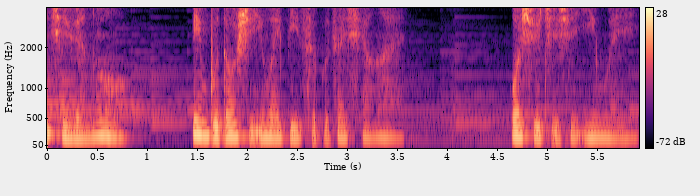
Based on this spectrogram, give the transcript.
缘起缘落，并不都是因为彼此不再相爱，或许只是因为，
